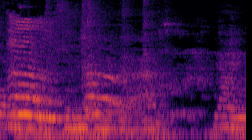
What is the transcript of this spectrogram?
ช่วงสุนทรนะจ๊ะย่าอยู่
